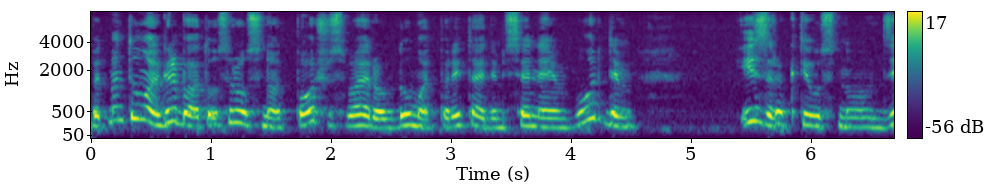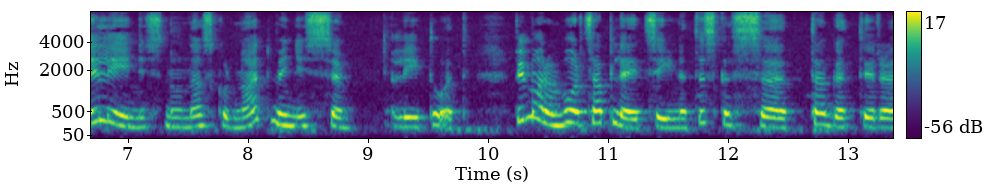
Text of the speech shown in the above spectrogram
Bet man tomēr gribētos rosinot pošus vairāk domāt par itaidim senējiem vārdiem, izrakt jūs no dziļīņas, no naskur no atmiņas, lītot. Piemēram, vārds apliecīna, tas, kas e, tagad ir e,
